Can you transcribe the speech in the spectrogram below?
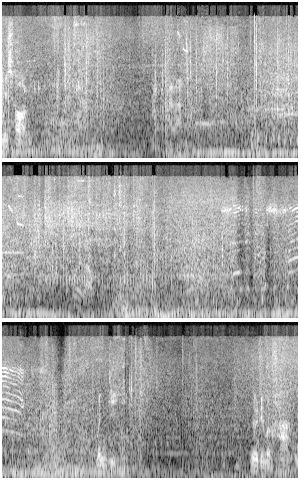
ไม่ชอบมันหยีดูดิมันฆ่ากู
